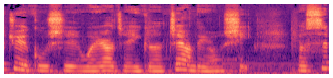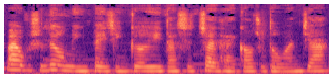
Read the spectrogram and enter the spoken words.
该剧故事围绕着一个这样的游戏。有四百五十六名背景各异，但是债台高筑的玩家，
